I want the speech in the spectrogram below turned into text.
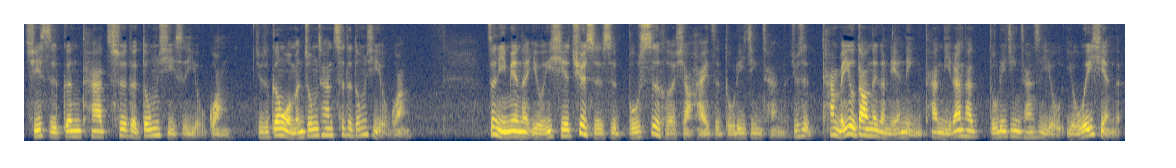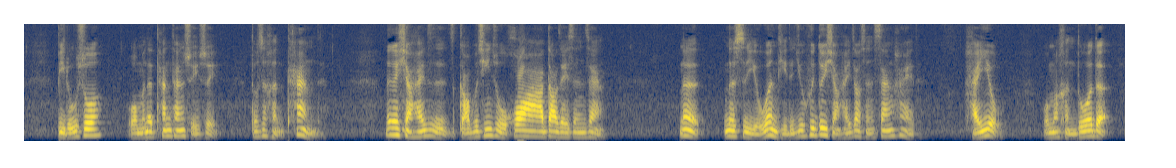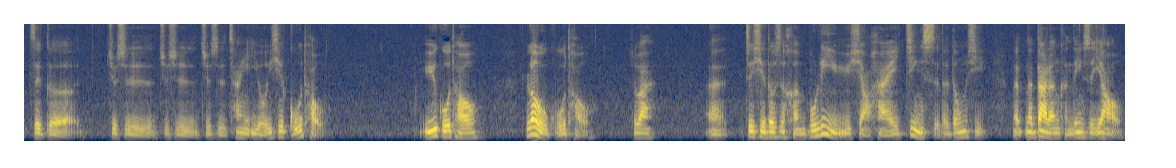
其实跟他吃的东西是有关，就是跟我们中餐吃的东西有关。这里面呢，有一些确实是不适合小孩子独立进餐的，就是他没有到那个年龄，他你让他独立进餐是有有危险的。比如说，我们的汤汤水水都是很烫的，那个小孩子搞不清楚，哗倒在身上，那那是有问题的，就会对小孩造成伤害的。还有，我们很多的这个就是就是就是餐饮有一些骨头，鱼骨头、肉骨头，是吧？呃，这些都是很不利于小孩进食的东西。那那大人肯定是要，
